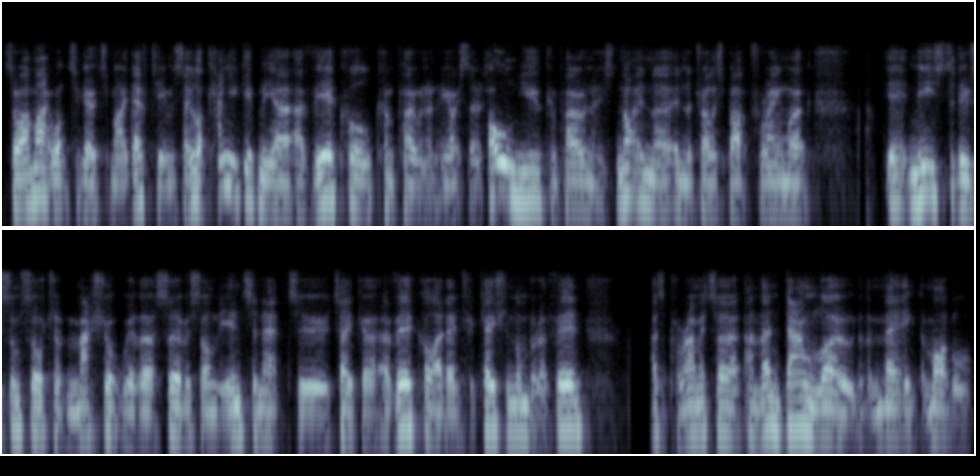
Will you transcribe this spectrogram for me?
So I might want to go to my dev team and say, look, can you give me a, a vehicle component? You know, it's a whole new component. It's not in the in the trellispark framework it needs to do some sort of mashup with a service on the internet to take a, a vehicle identification number, a VIN, as a parameter, and then download the make, the model,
